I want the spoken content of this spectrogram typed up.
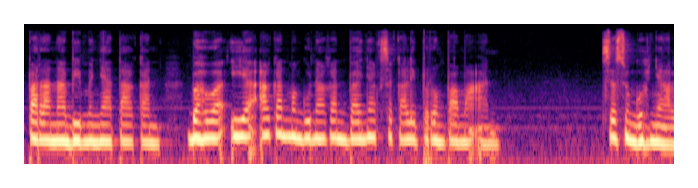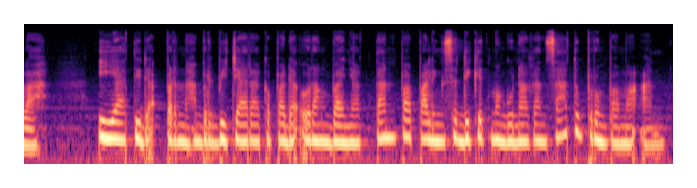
Para nabi menyatakan bahwa ia akan menggunakan banyak sekali perumpamaan. Sesungguhnya lah, ia tidak pernah berbicara kepada orang banyak tanpa paling sedikit menggunakan satu perumpamaan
